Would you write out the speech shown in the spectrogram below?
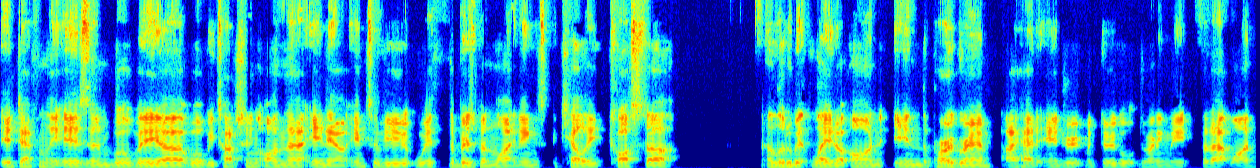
it definitely is, and we'll be uh, we'll be touching on that in our interview with the Brisbane Lightning's Kelly Costa a little bit later on in the program. I had Andrew McDougall joining me for that one.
